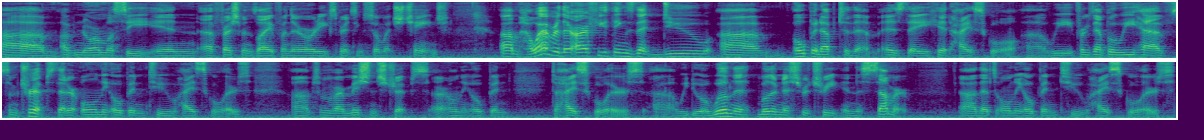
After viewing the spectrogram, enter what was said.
um, of normalcy in a freshman's life when they're already experiencing so much change. Um, however, there are a few things that do um, open up to them as they hit high school. Uh, we, for example, we have some trips that are only open to high schoolers. Um, some of our missions trips are only open to high schoolers. Uh, we do a wilderness, retreat in the summer uh, that's only open to high schoolers.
